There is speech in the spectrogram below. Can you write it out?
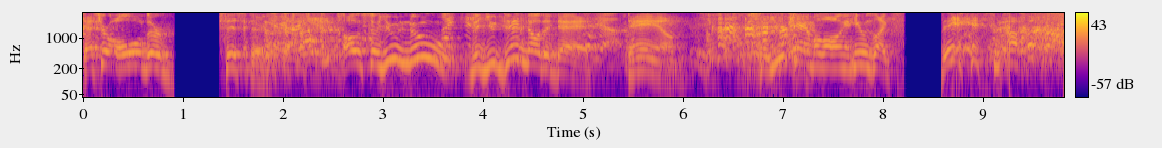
That's your older sister. Oh, so you knew that you did know the dad. Yeah. Damn. So you came along and he was like, "F- this.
